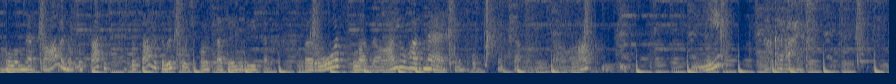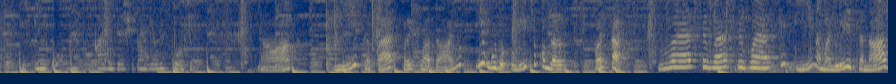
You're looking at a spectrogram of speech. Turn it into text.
головне правильно поставити, поставити листочок. Ось так я його дивіться. Розкладаю гарнесенько. Ось так. Так. І накриваю. Тільки нікому не показуйте, що там є листочок. Так. І тепер прикладаю і буду олівчиком зараз ось так вести, вести, вести. І намалюється наш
